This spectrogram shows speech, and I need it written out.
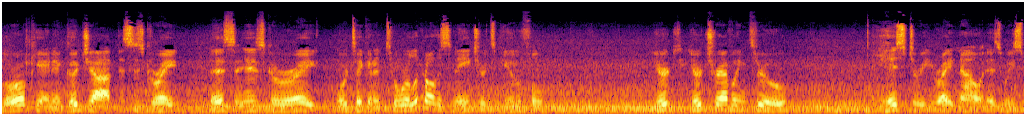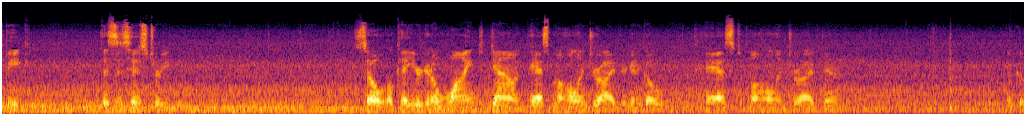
Laurel Canyon, good job. This is great. This is great. We're taking a tour. Look at all this nature. It's beautiful. You're you're traveling through history right now as we speak. This is history. So, okay, you're going to wind down past Mulholland Drive. You're going to go past Mulholland Drive there. And go,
